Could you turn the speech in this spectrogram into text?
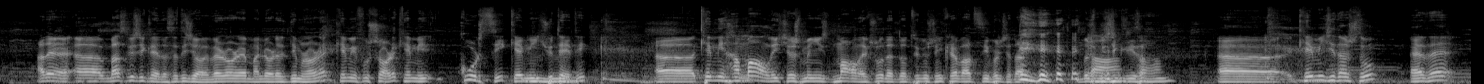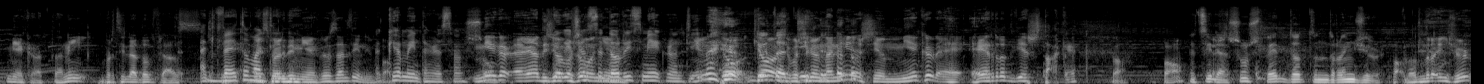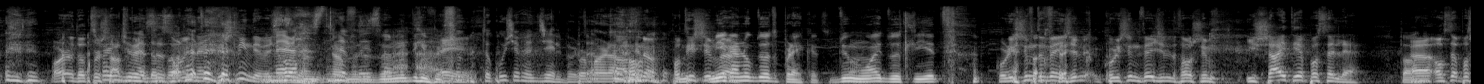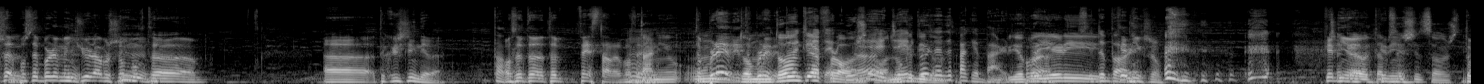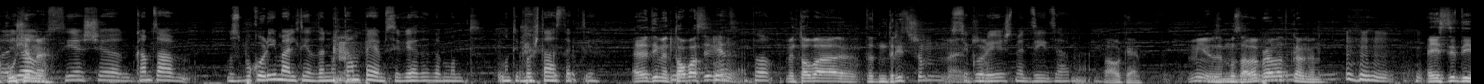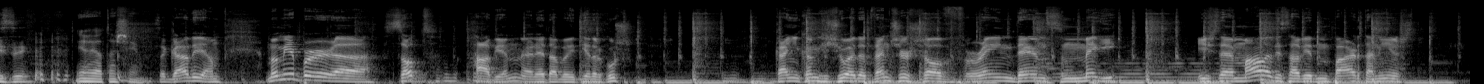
Atëherë, uh, mbas biçikletës, e dëgjove, verore, malore, dimrore, kemi fushore, kemi kursi, kemi mm -hmm. qyteti. Ë uh, kemi hamalli që është me një mallë kështu dhe do të hysh në krevat sipër që ta bësh po, biçikletën. Ë po. uh, kemi gjithashtu edhe mjekrat tani për të cilat do të flas. Vetëm Altini. Eksperti i mjekrës Altini. Po. Kjo më intereson shumë. Mjekra, ja dëgjoj më shumë. Nëse do rris mjekrën ti. Kjo, kjo që po shikojmë tani është një mjekër e errët vjeshtake. Po. Po. E cila shumë shpejt do të ndërrojë ngjyrë. Po, do të ndërrojë ngjyrë. Por do të përshtatet me sezonin e krishtlindjeve që është në sezonin e dimrit. Të kuqe me gjelbër. Për maraton. Po t'i shohim. Mjekra nuk duhet të preket. 2 po. muaj duhet të lihet. Kur ishim të vegjël, kur ishim të vegjël thoshim i shajti apo se le. Po. Ose po se po se bëre me ngjyra për shembull të ë uh, të Krishtlindjeve. Ose të të festave, po thënë. Të bredhit, të bredhit. Do të jetë e gjelbër dhe pak e bardhë. Jo, po, po Jeri. Ke një kështu. Ke një, ke një shitsosh. Të kuqe me. Thjesht që kam ca zbukurime Altin dhe nuk kam pemë sivjet dhe mund mund t'i përshtas te kjo. Edhe ti me topa sivjet? Po. Me topa të ndritshëm? Sigurisht me xixa. Po, okay. Mirë, dhe mos e vër prapë atë këngën. AC/DC. Jo, jo tash. Se gati jam. Më mirë për uh, sot hapjen, le ta bëj tjetër kush. Ka një këngë që quhet Adventures of Rain Dance Maggie. Ishte e madhe disa vjet më parë, tani është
